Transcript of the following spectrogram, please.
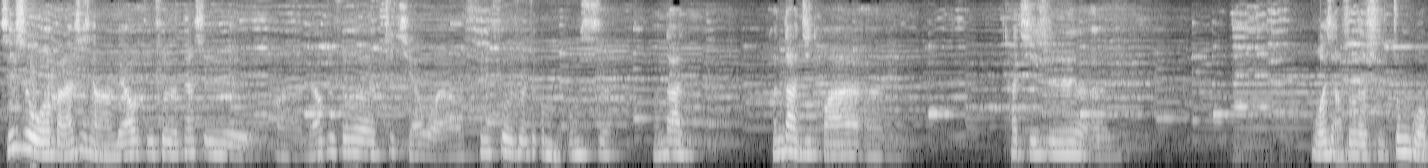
其实我本来是想聊足球的，但是呃聊足球的之前，我要先说一说这个母公司恒大恒大集团，嗯，它其实嗯，我想说的是，中国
